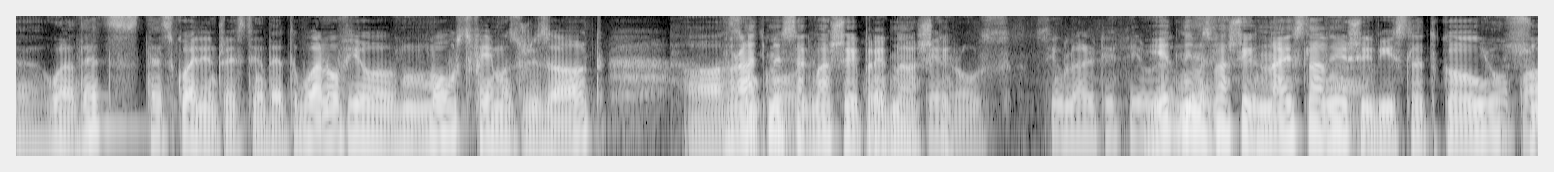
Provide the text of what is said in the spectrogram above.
uh, well, that's that's quite interesting. That one of your most famous result. Vráťme sa k vašej prednáške. Jedným z vašich najslavnejších výsledkov sú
